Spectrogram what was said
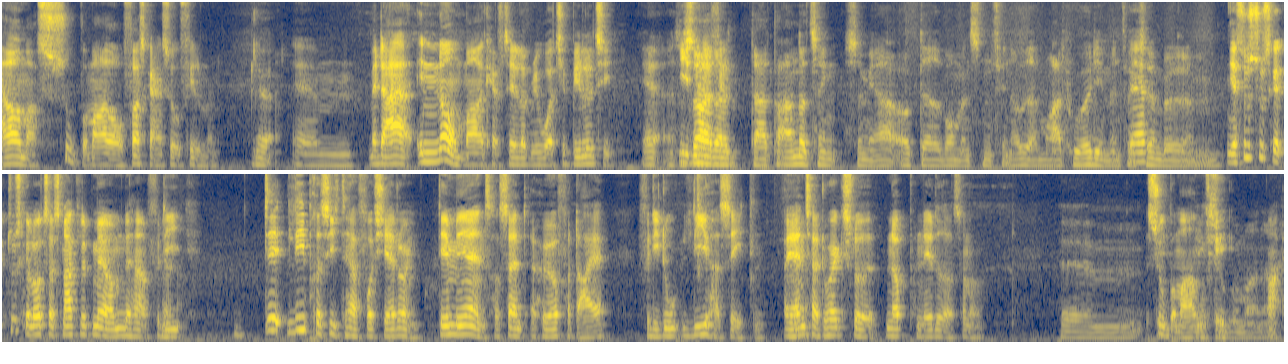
ærede mig super meget over, første gang jeg så filmen. Ja. Øhm, men der er enormt meget, kan jeg fortælle, rewatchability. Ja, altså I så den er der, film. der er et par andre ting, som jeg har opdaget, hvor man sådan finder ud af dem ret hurtigt, men for Ja. eksempel, øhm, Jeg synes, du skal, du skal lov til at snakke lidt mere om det her, fordi Ja. Det, lige præcis det her foreshadowing, det er mere interessant at høre fra dig, fordi du lige har set den. Og jeg antager, at du har ikke slået den op på nettet og sådan noget. øhm, Super meget ikke måske. super meget, nej. Nej,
